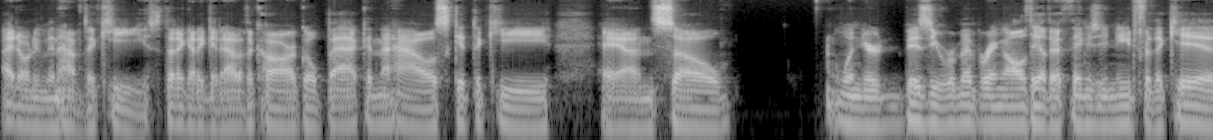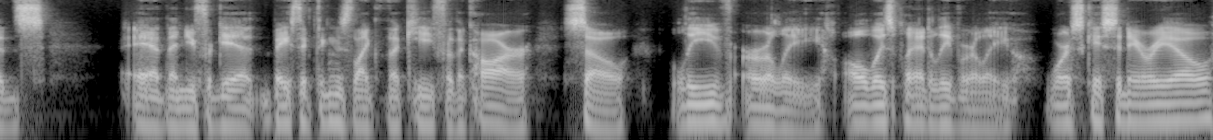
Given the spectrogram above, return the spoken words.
I don't even have the key. So then I got to get out of the car, go back in the house, get the key. And so when you're busy remembering all the other things you need for the kids and then you forget basic things like the key for the car. So leave early. Always plan to leave early. Worst case scenario,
